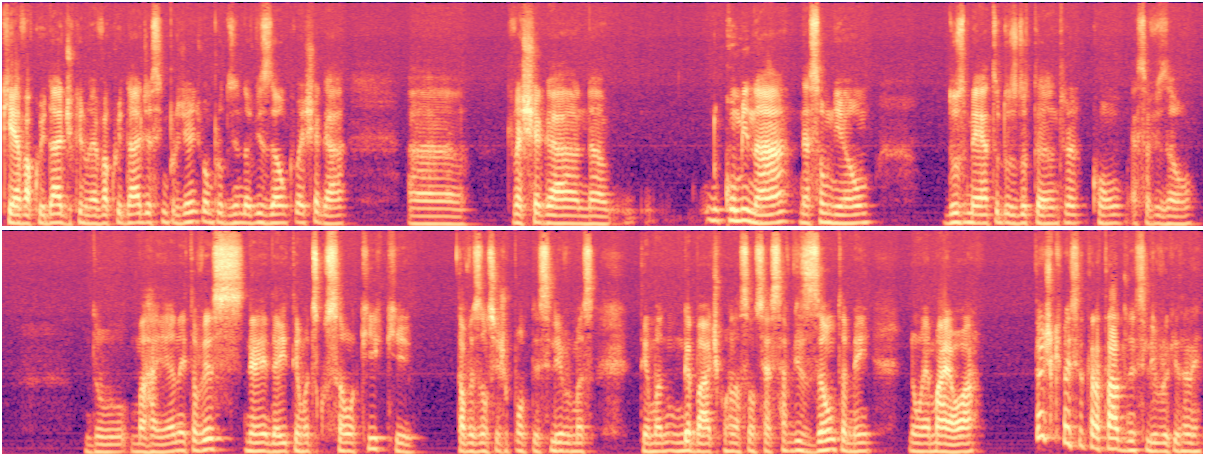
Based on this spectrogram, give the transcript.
que é vacuidade, o que não é vacuidade, e assim por diante, vão produzindo a visão que vai chegar, uh, que vai chegar na, no culminar nessa união dos métodos do Tantra com essa visão do Mahayana, e talvez, né, daí tem uma discussão aqui que talvez não seja o ponto desse livro, mas tem uma, um debate com relação se essa visão também não é maior. Então acho que vai ser tratado nesse livro aqui também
